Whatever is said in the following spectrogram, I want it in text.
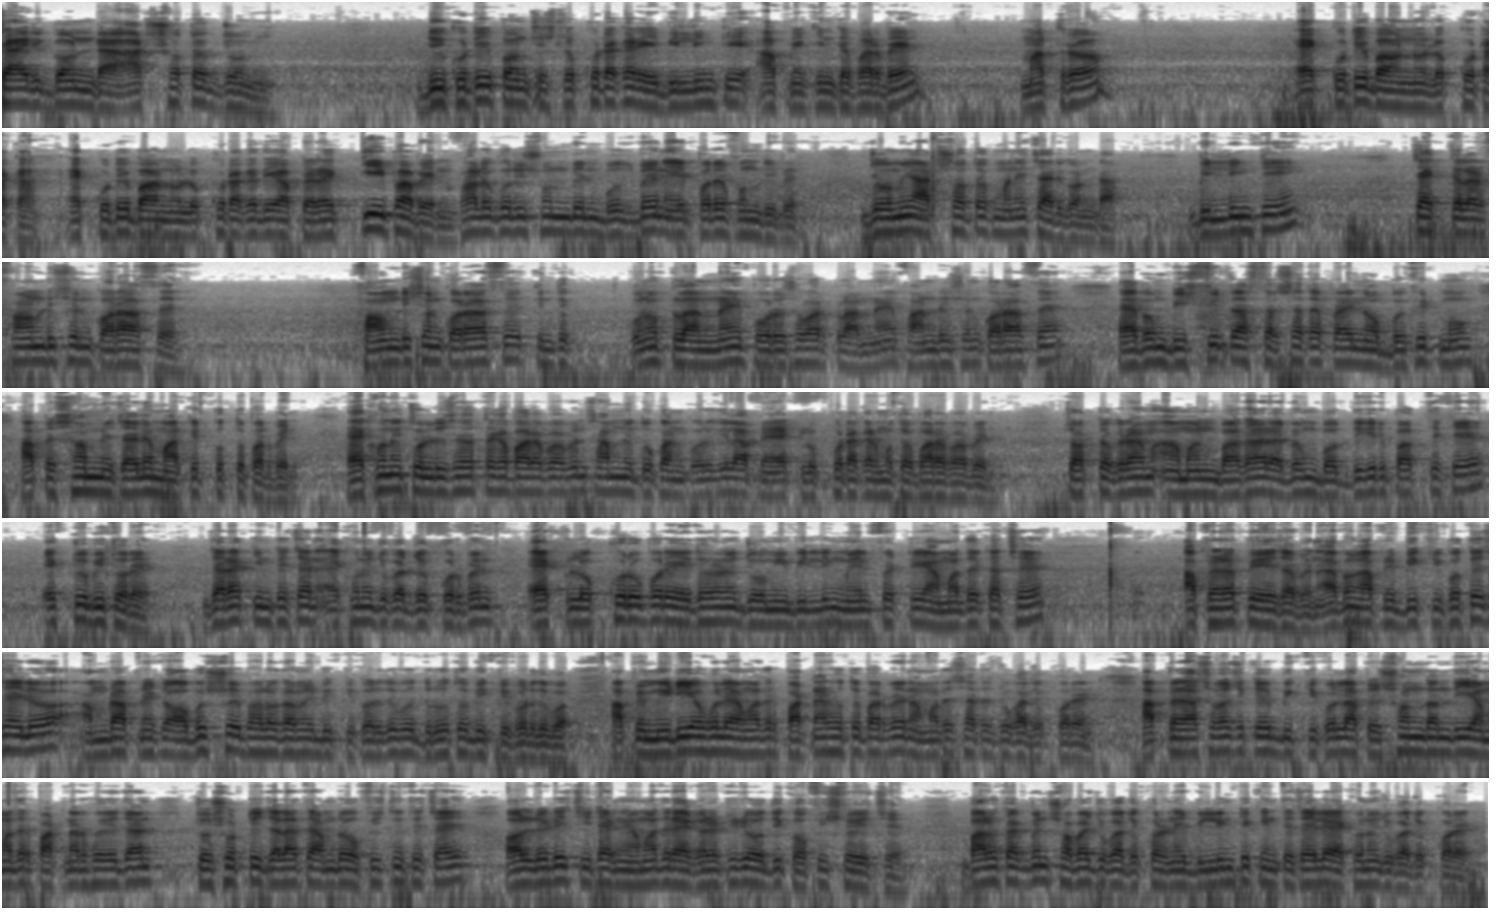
চার গন্ডা আট শতক জমি। দুই কোটি পঞ্চাশ লক্ষ টাকার এই বিল্ডিংটি আপনি কিনতে পারবেন। মাত্র এক কোটি বাউন্ন লক্ষ টাকা। এক কোটি বাউন্ন লক্ষ টাকা দিয়ে আপনারা কী পাবেন? ভালো করে শুনবেন, বুঝবেন, এরপরে ফোন দিবেন। জমি আট শতক মানে চার ঘণ্টা বিল্ডিংটি চারতলার ফাউন্ডেশন করা আছে। ফাউন্ডেশন করা আছে, কিন্তু কোনো প্ল্যান নেই, পৌরসভার প্ল্যান নেই ফাউন্ডেশন করা আছে এবং বিশ ফিট রাস্তার সাথে প্রায় নব্বই ফিট মুখ আপনি সামনে চাইলে মার্কেট করতে পারবেন। এখনই চল্লিশ হাজার টাকা ভাড়া পাবেন, সামনে দোকান করে দিলে আপনি এক লক্ষ টাকার মতো ভাড়া পাবেন। চট্টগ্রাম, আমান বাজার এবং বদ্দিগির পাত থেকে একটু ভিতরে। যারা কিনতে চান, এখনই যোগাযোগ করবেন। এক লক্ষর উপরে এই ধরনের জমি বিল্ডিং মেল ফ্যাক্টরি আমাদের কাছে আপনারা পেয়ে যাবেন। এবং আপনি বিক্রি করতে চাইলেও আমরা আপনাকে অবশ্যই ভালো দামে বিক্রি করে দেবো, দ্রুত বিক্রি করে দেবো। আপনি মিডিয়া হলে আমাদের পার্টনার হতে পারবেন, আমাদের সাথে যোগাযোগ করেন। আপনার আশেপাশে কেউ বিক্রি করলে আপনি সন্ধান দিয়ে আমাদের পার্টনার হয়ে যান। চৌষট্টি জেলাতে আমরা অফিস নিতে চাই। অলরেডি চিটাঙে আমাদের এগারোটিরও অধিক অফিস রয়েছে। ভালো থাকবেন, সবাই যোগাযোগ করেন। এই বিল্ডিংটি কিনতে চাইলে এখনও যোগাযোগ করেন।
